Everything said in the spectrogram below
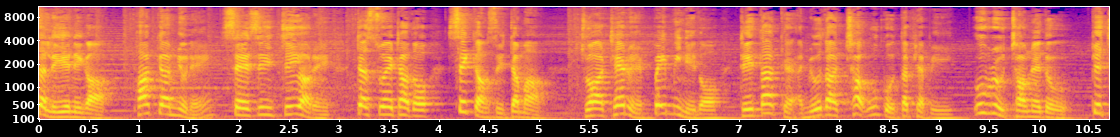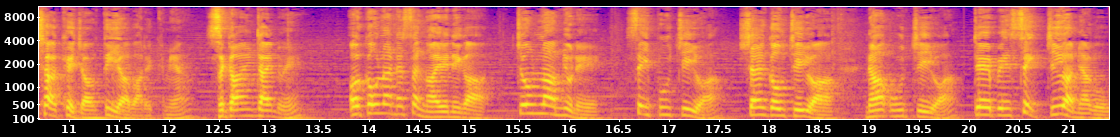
24ရက်နေ့ကဖားကတ်မြို့နယ်ဆယ်စင်းကျေးရွာတွင်တက်ဆွဲထားသောစစ်ကောင်စီတပ်မှ ဂျွာထဲတွင်ပိတ်မိနေသောဒေသခံအမျိုးသား6ဦးကိုတပ်ဖြတ်ပြီးဥပရုချောင်းထဲသို့ပြစ်ချခဲ့ကြောင်းသိရပါတယ်ခင်ဗျာစကိုင်းတိုင်းတွင်အော်ဂုတ်လ25ရက်နေ့ကကျုံလှမြို့နယ်စိတ်ပူးကျေးရွာရှမ်းကုန်းကျေးရွာနာဦးကျေးရွာတဲပင်စိတ်ကျေးရွာများကို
